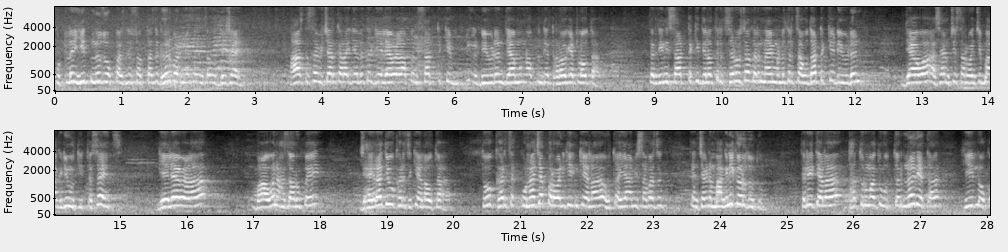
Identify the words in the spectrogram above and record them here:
कुठलंही हित न जोपासणे स्वतःचं घर भरण्याचा यांचा उद्देश आहे. आज तसा विचार करायला गेलं तर गेल्या वेळेला आपण सात टक्के डिव्हिडंड द्या म्हणून आपण ते ठराव घेतला होता. तर त्यांनी साठ टक्के दिला तर सर्वसाधारण नाही म्हटलं तर चौदा टक्के डिव्हिडंड द्यावा अशी आमची सर्वांची मागणी होती. तसेच गेल्या वेळा बावन्न हजार रुपये जाहिरातीवर खर्च केला होता. तो खर्च कुणाच्या परवानगीने केला होता हे आम्ही सभासद त्यांच्याकडे मागणी करत होतो. तरी त्याला थातुरमातूर उत्तर न देता ही लोक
